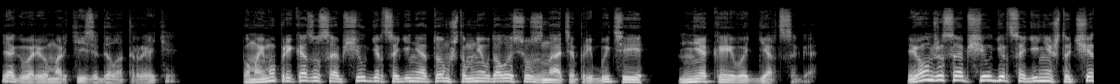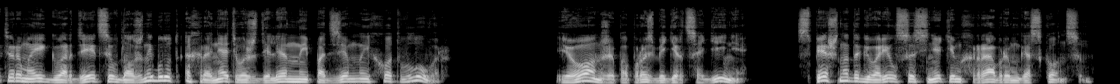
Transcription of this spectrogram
я говорю о маркизе де Латреке, по моему приказу сообщил герцогине о том, что мне удалось узнать о прибытии некоего герцога. И он же сообщил герцогине, что четверо моих гвардейцев должны будут охранять вожделенный подземный ход в Лувр. И он же, по просьбе герцогини, спешно договорился с неким храбрым гасконцем.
